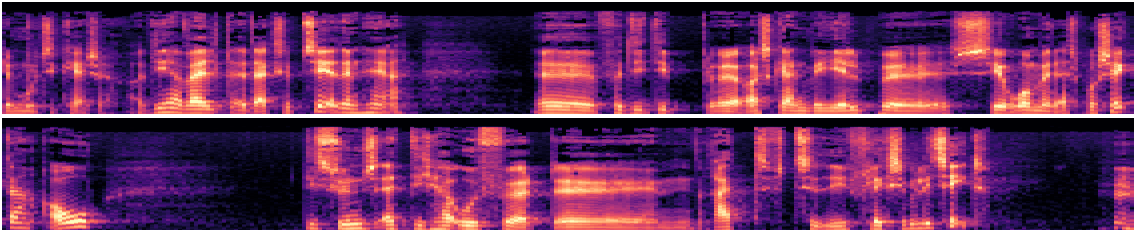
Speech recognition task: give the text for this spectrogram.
de multicasher, og de har valgt at acceptere den her, uh, fordi de uh, også gerne vil hjælpe SEO'er med deres projekter, og de synes, at de har udført uh, ret tidig fleksibilitet.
